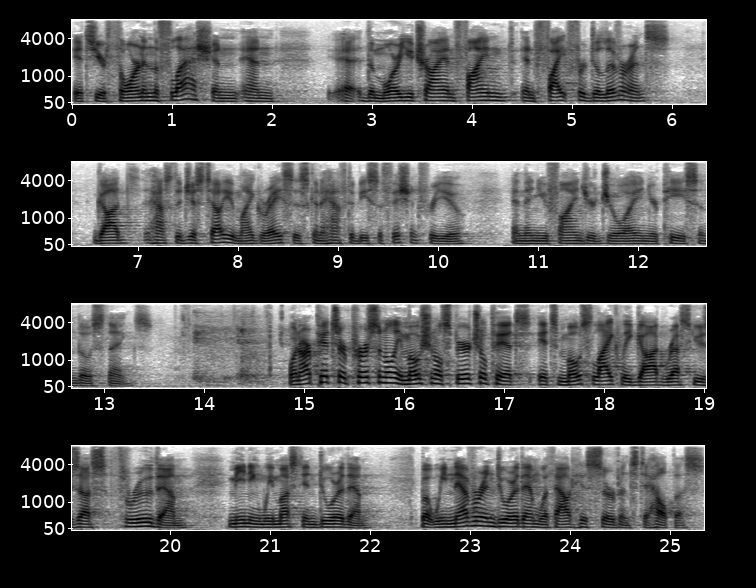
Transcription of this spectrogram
It's your thorn in the flesh, and, and uh, the more you try and find and fight for deliverance, God has to just tell you, My grace is going to have to be sufficient for you. And then you find your joy and your peace in those things. When our pits are personal, emotional, spiritual pits, it's most likely God rescues us through them, meaning we must endure them. But we never endure them without His servants to help us.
